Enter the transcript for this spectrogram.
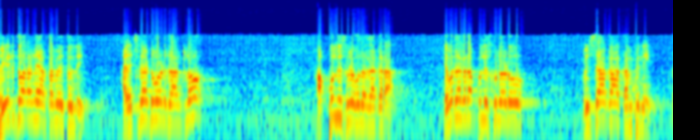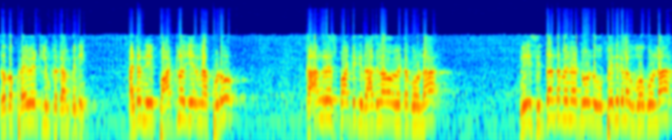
వీటి ద్వారానే అర్థమవుతుంది. ఆయన ఇచ్చినటువంటి దాంట్లో అప్పులు తీసుకున్నాడు కొందరి దగ్గర. ఎవరి దగ్గర అప్పులు తీసుకున్నాడు విశాఖ కంపెనీ. అదొక ప్రైవేట్ లిమిటెడ్ కంపెనీ. అంటే నీ పార్టీలో చేరినప్పుడు కాంగ్రెస్ పార్టీకి రాజీనామా పెట్టకుండా నీ సిద్ధాంతమైనటువంటి ఉప ఎన్నికలకు పోకుండా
